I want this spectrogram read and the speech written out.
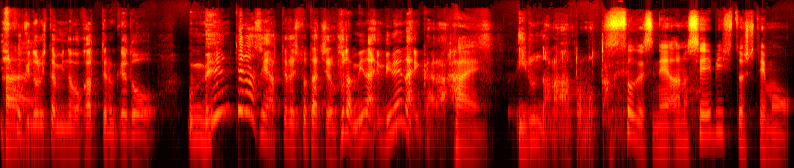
飛行機乗る人はみんな分かってるけど、メンテナンスやってる人たちは普段見ない見れないから、はいいるんだなと思ったね。そうですね。あの整備士としても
